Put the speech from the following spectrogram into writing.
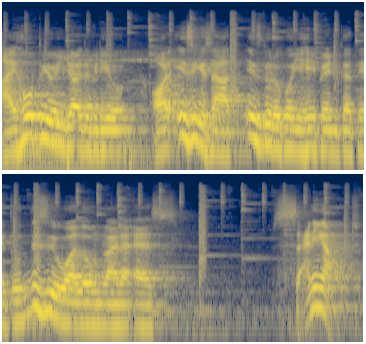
I hope you enjoy the video और इसी के साथ इस वीडियो को यही पेंट करते हैं। तो this is Lone Rider S signing out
